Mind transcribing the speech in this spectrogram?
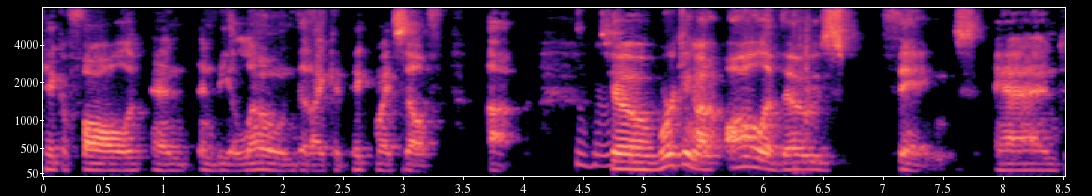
take a fall and and be alone that I could pick myself up. Mm-hmm. So working on all of those things and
